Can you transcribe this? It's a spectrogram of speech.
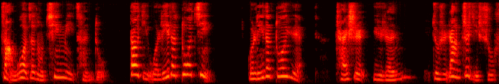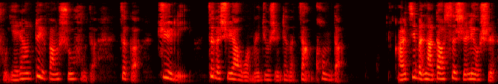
掌握这种亲密程度？到底我离得多近，我离得多远，才是与人就是让自己舒服，也让对方舒服的这个距离？这个需要我们就是这个掌控的。而基本上到四十六十，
